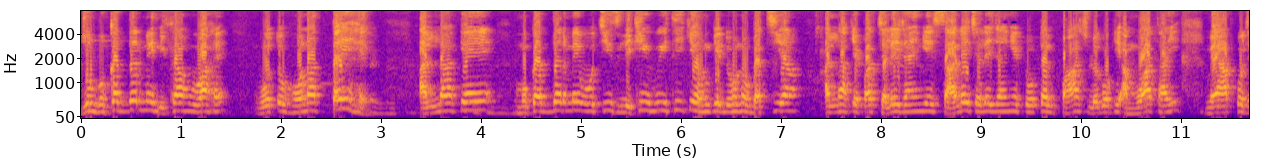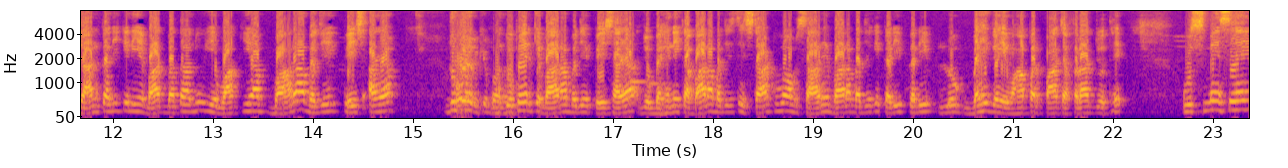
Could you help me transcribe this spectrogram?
जो मुकद्दर में लिखा हुआ है वो तो होना तय है। अल्लाह के मुकद्दर में वो चीज़ लिखी हुई थी कि उनके दोनों बच्चियाँ अल्लाह के पास चले जाएँगे साले चले जाएँगे टोटल पाँच लोगों की अमवात आई। मैं आपको जानकारी के लिए बात बता दूँ ये वाकया बारह बजे पेश आया। दोपहर के दोपहर के बारह बजे पेश आया जो बहने का बारह बजे से स्टार्ट हुआ और साढ़े बारह बजे के करीब करीब लोग बह गए वहाँ पर पाँच अफराद जो थे। उसमें से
